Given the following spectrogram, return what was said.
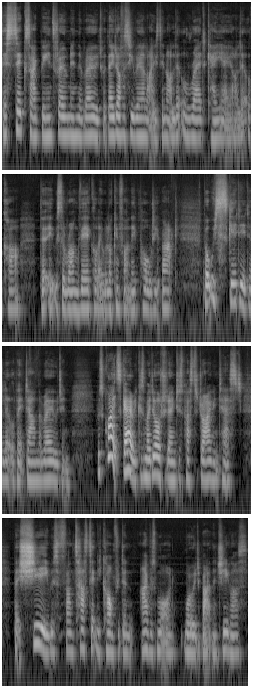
this zigzag being thrown in the road, but they'd obviously realised in our little red KA, our little car, that it was the wrong vehicle they were looking for and they pulled it back. But we skidded a little bit down the road and it was quite scary because my daughter had only just passed a driving test, but she was fantastically confident. I was more worried about than she was.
